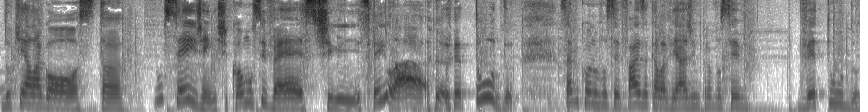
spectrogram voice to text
do que ela gosta. Não sei, gente, como se veste, sei lá, tudo. Sabe quando você faz aquela viagem para você ver tudo?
